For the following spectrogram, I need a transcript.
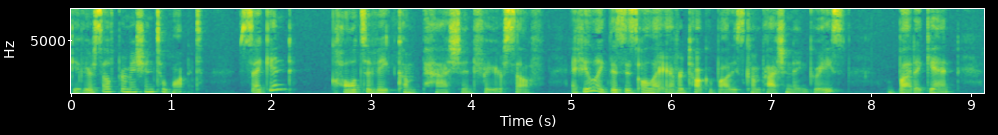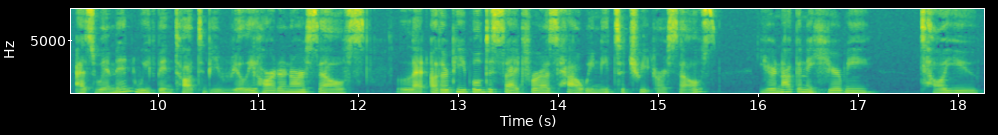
give yourself permission to want. Second, cultivate compassion for yourself. I feel like this is all I ever talk about is compassion and grace. But again, as women, we've been taught to be really hard on ourselves, let other people decide for us how we need to treat ourselves. You're not going to hear me tell you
